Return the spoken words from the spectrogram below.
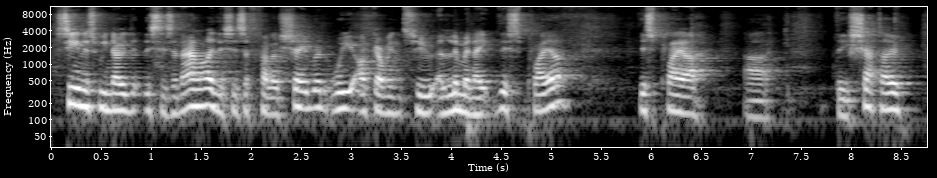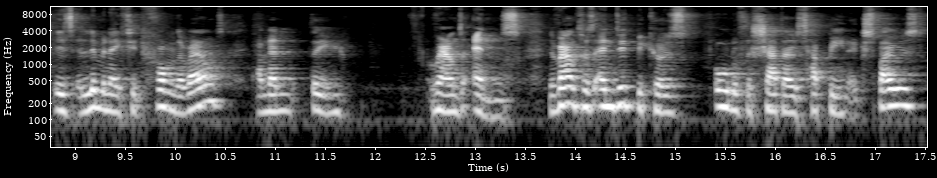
Seeing as we know that this is an ally, this is a fellow shaman, we are going to eliminate this player. This player, uh, the shadow, is eliminated from the round and then the round ends. The round has ended because all of the shadows have been exposed,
